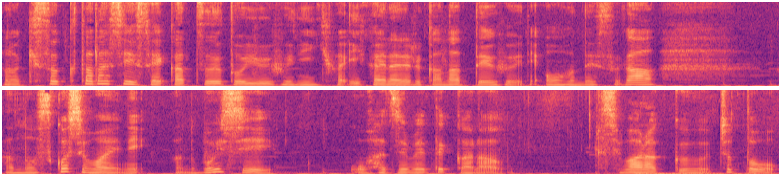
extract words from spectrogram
あの規則正しい生活というふうに言い換えられるかなっていうふうに思うんですがあの少し前にあの Voicy を始めてからしばらくちょっと、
